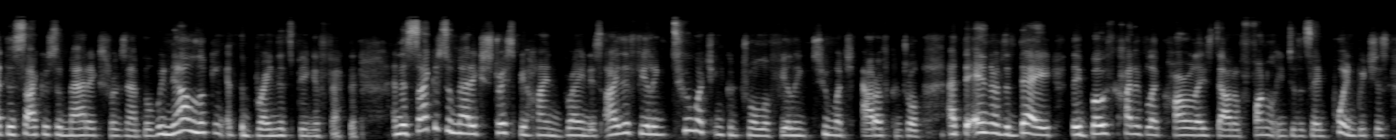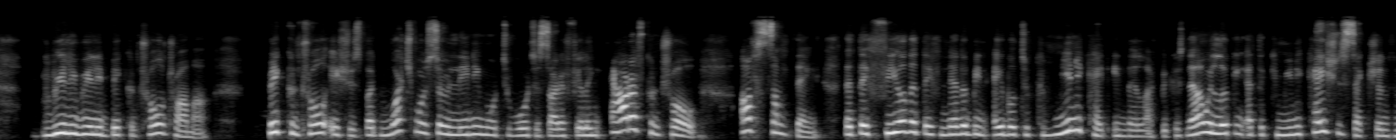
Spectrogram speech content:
at the psychosomatics, for example, we're now looking at the brain that's being affected. And the psychosomatic stress behind brain is either feeling too much in control or feeling too much out of control. At the end of the day, they both kind of like correlates down a funnel into the same point, which is really, really big control trauma, big control issues, but much more so leaning more towards a side of feeling out of control of something that they feel that they've never been able to communicate in their life because now we're looking at the communication section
